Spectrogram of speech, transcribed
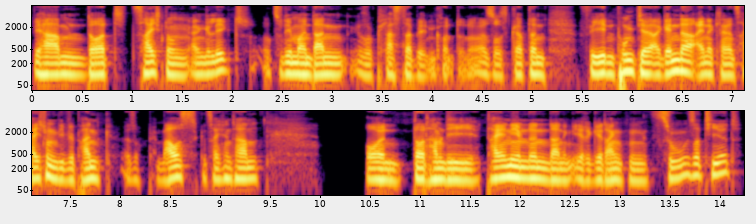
wir haben dort Zeichnungen angelegt, zu denen man dann so Cluster bilden konnte. Ne? Also es gab dann für jeden Punkt der Agenda eine kleine Zeichnung, die wir per, Hand, also per Maus gezeichnet haben. Und dort haben die Teilnehmenden dann ihre Gedanken zusortiert.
